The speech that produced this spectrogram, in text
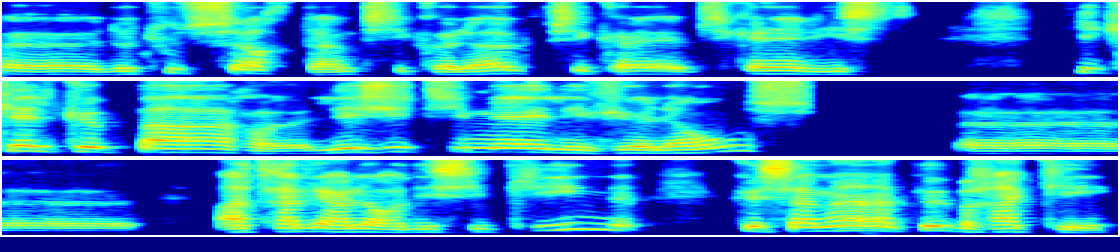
euh, de toutes sortes, hein, psychologues, psychanalystes, qui quelque part euh, légitimaient les violences à travers leur discipline, que ça m'a un peu braqué.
